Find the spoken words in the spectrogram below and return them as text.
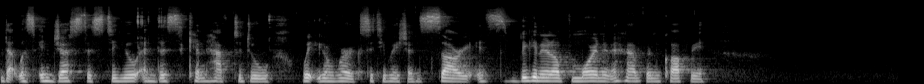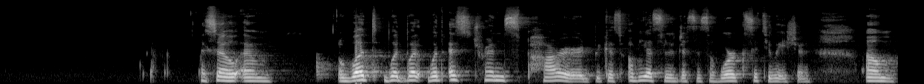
that was injustice to you and this can have to do with your work situation. Sorry it's beginning of morning i have been coffee so um what what what what has transpired because obviously this is a work situation um,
